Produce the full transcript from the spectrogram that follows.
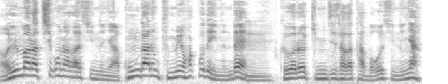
얼마나 치고 나갈 수 있느냐. 공간은 분명히 확보돼 있는데 음. 그거를 김 지사가 다 먹을 수 있느냐.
